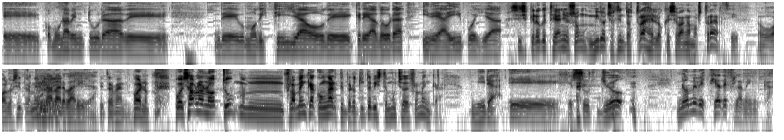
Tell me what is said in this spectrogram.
eh, como una aventura de de modistilla o de creadora y de ahí pues ya... Sí, sí, creo que este año son 1800 trajes los que se van a mostrar. Sí. O algo así, tremendo. Una barbaridad. Y tremendo. Bueno, pues háblanos, tú, mm, flamenca con arte, pero tú te viste mucho de flamenca. Mira, eh, Jesús, yo no me vestía de flamenca.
